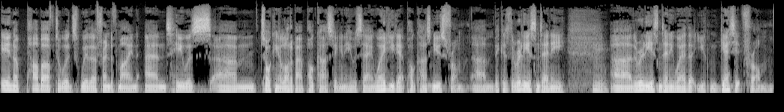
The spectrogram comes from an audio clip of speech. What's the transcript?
in a pub afterwards with a friend of mine, and he was um, talking a lot about podcasting, and he was saying, "Where do you get podcast news from?" Um, because there really isn't any, uh, there really isn't anywhere that you can get it from.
